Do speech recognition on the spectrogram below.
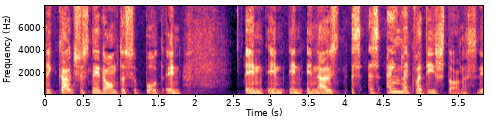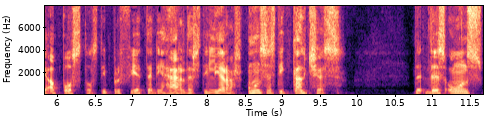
Die coach is net daar om te support en en en en en nou is is, is eintlik wat hier staan is die apostels, die profete, die herders, die leraars. Ons is die coaches. Dis ons,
